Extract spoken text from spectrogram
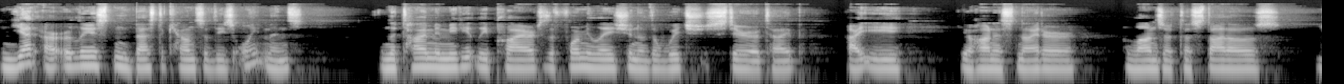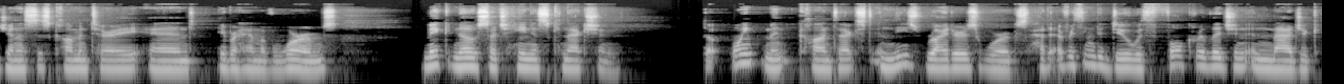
And yet, our earliest and best accounts of these ointments, from the time immediately prior to the formulation of the witch stereotype, i.e., Johannes Nider, Alonso Tostado's, Genesis Commentary, and Abraham of Worms, make no such heinous connection. The ointment context in these writers' works had everything to do with folk religion and magic,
